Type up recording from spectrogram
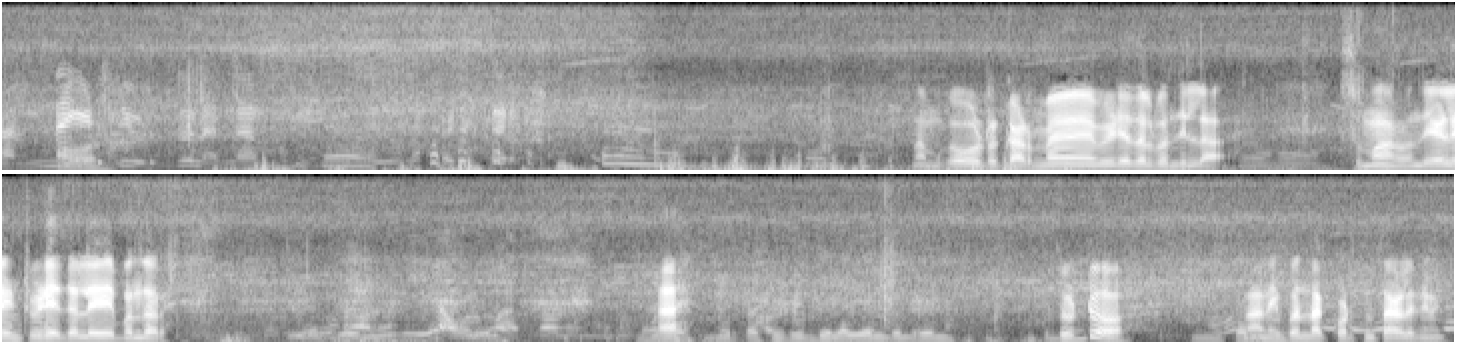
ನನ್ನ ನಮ್ಮ ಗೌಡ್ರು ಕಡಿಮೆ ವಿಡಿಯೋದಲ್ಲಿ ಬಂದಿಲ್ಲ. ಸುಮಾರು ಒಂದು ಏಳೆಂಟು ವಿಡಿಯೋದಲ್ಲಿ ಬಂದವ್ರೆ? ದುಡ್ಡು? ನನಗೆ ಬಂದಾಗ ಕೊಡ್ತೀನಿ ತಗೊಳ್ಳಿ ನಿಮಗೆ.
